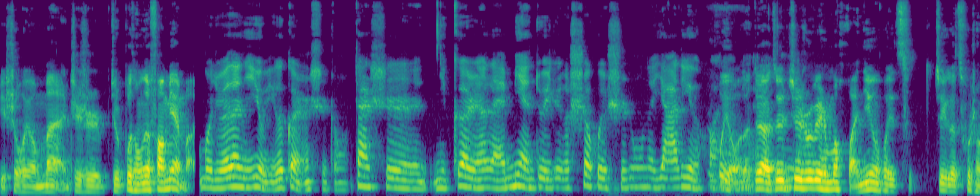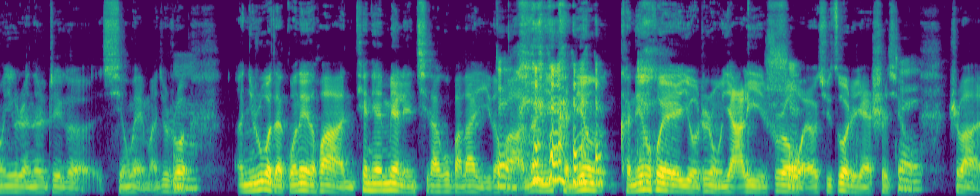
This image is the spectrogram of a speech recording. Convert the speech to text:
比社会要慢，这是就不同的方面吧。我觉得你有一个个人时钟，但是你个人来面对这个社会时钟的压力的话，会有的，对啊，这这是为什么环境会促这个促成一个人的这个行为嘛？就是说。呃，你如果在国内的话，你天天面临七大姑八大姨的话，那你肯定肯定会有这种压力，说我要去做这件事情，是吧？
